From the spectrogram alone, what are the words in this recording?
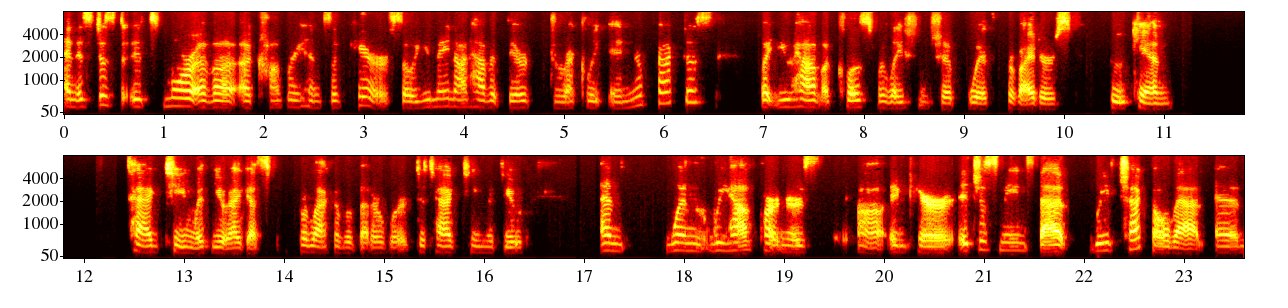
and it's just it's more of a, a, comprehensive care. So you may not have it there directly in your practice but you have a close relationship with providers who can tag team with you i guess for lack of a better word to tag team with you. And when we have partners uh, in care it just means that we've checked all that and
